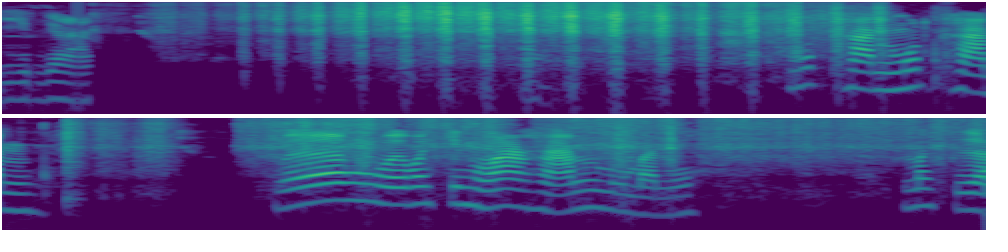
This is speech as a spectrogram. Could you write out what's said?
กีดยาก ดคันมุดคันเบิ้งเบิ้งมากินหัวอาหารมึงบัดนี้มะเกลือ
